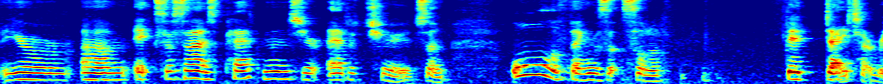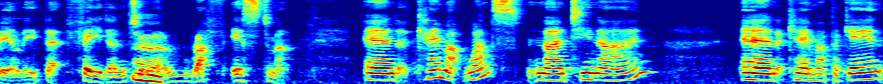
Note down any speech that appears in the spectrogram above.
your um, exercise patterns, your attitudes, and all the things that sort of they're data really that feed into mm. a rough estimate and it came up once, 99, and it came up again.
